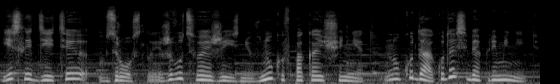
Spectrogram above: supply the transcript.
Если дети взрослые, живут своей жизнью, внуков пока еще нет, ну куда? Куда себя применить?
